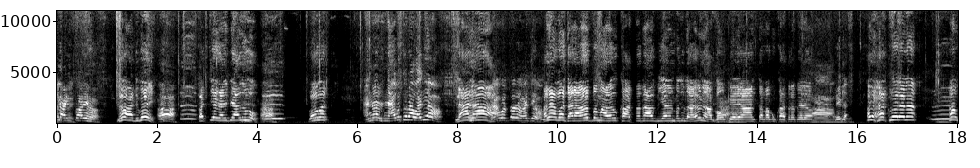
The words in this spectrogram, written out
ઉલારી પાડે હો. લો હાડભાઈ હા. પચીસ હજાર રૂપિયા આલું. હા. બરાબર? અને નાવો તો ના ના ના. નાવો તો ના વાલ્યો અલે વધારે આવે પણ મારે ખાતર ના બિયારણ બધું લાવ્યો ને આ ઘઉં પહેર્યા તમાકુ ખાતર પહેર્યો. હા એટલે અરે હાકનો રે ને. આમ.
